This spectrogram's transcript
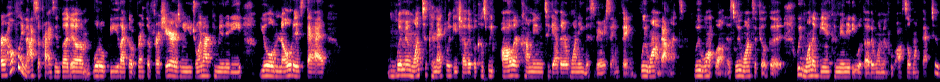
or hopefully not surprising, but um, what'll be like a breath of fresh air is when you join our community, you'll notice that women want to connect with each other because we all are coming together wanting this very same thing. We want balance. We want wellness. We want to feel good. We want to be in community with other women who also want that too.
